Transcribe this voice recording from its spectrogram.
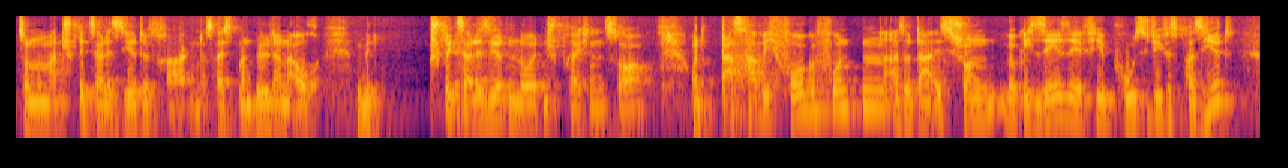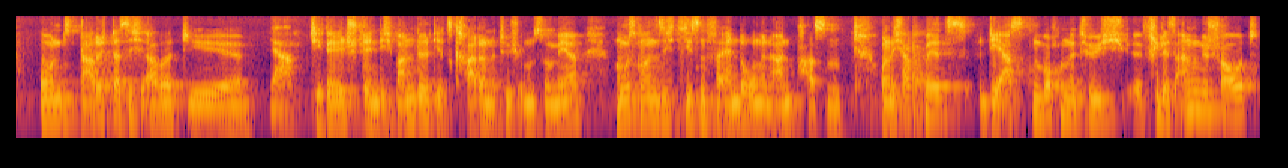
sondern man hat spezialisierte Fragen. Das heißt, man will dann auch mit spezialisierten Leuten sprechen. So. Und das habe ich vorgefunden. Also da ist schon wirklich sehr, sehr viel Positives passiert. Und dadurch, dass sich aber die, ja, die Welt ständig wandelt, jetzt gerade natürlich umso mehr, muss man sich diesen Veränderungen anpassen. Und ich habe mir jetzt die ersten Wochen natürlich vieles angeschaut,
